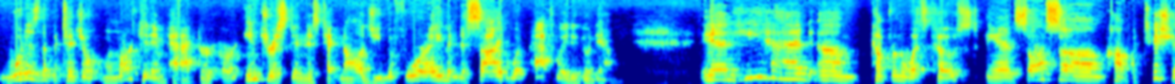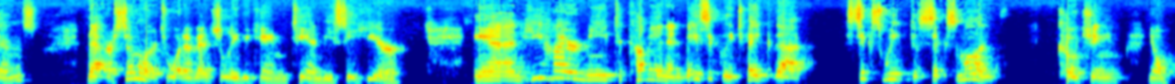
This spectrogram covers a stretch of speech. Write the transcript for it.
what is the potential market impact or, or interest in this technology before I even decide what pathway to go down. And he had um, come from the West Coast and saw some competitions that are similar to what eventually became TNVC here. And he hired me to come in and basically take that six week to six month coaching, you know,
